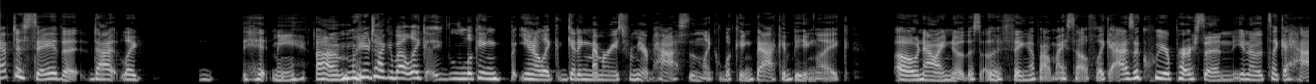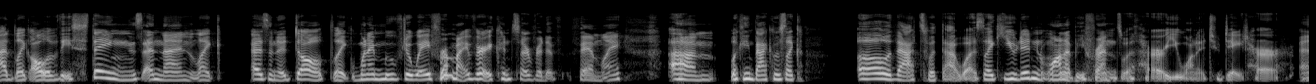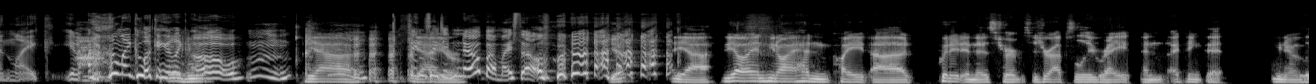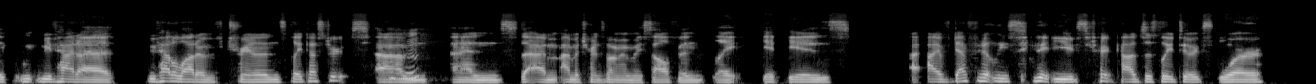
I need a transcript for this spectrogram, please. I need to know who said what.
Speaker 1: have to say that that like hit me um, when you're talking about like looking, you know, like getting memories from your past and like looking back and being like, oh, now I know this other thing about myself. Like as a queer person, you know, it's like I had like all of these things and then like as an adult, like when I moved away from my very conservative family, um, looking back, it was like, oh, that's what that was. Like you didn't want to be friends with her. You wanted to date her. And like, you know, like looking at like, mm -hmm. oh, mm,
Speaker 2: yeah.
Speaker 1: Mm, things yeah, I didn't know about myself.
Speaker 2: yeah. Yeah. You know, and you know, I hadn't quite uh put it in those terms, because you're absolutely right. And I think that, you know, like we, we've had a we've had a lot of trans playtesters. Um mm -hmm. and I'm I'm a trans mom myself and like it is I, have definitely seen it used consciously to explore,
